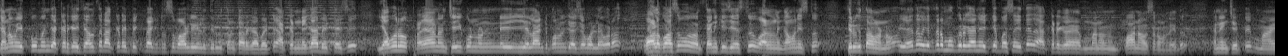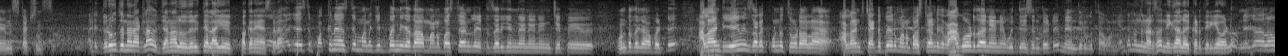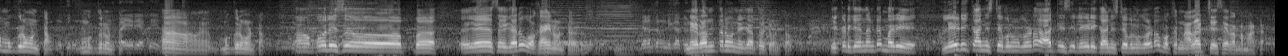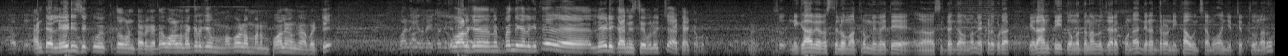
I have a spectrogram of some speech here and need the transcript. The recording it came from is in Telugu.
జనం ఎక్కువ మంది ఎక్కడికైతే వెళ్తారో అక్కడే పిక్ ప్యాకెటర్స్ వాళ్ళు వీళ్ళు తిరుగుతుంటారు కాబట్టి అక్కడ నిఘా పెట్టేసి ఎవరు ప్రయాణం చేయకుండా ఉండి ఇలాంటి పనులు చేసేవాళ్ళు ఎవరో వాళ్ళ కోసం తనిఖీ చేస్తూ వాళ్ళని గమనిస్తూ తిరుగుతూ ఉన్నాం. ఏదో ఇద్దరు ముగ్గురు కానీ ఎక్కే బస్సు అయితే అక్కడికి మనం పోనవసరం లేదు అని చెప్పి మా ఇన్స్ట్రక్షన్స్ అంటే దొరుకుతున్నారు అట్లా? జనాలు దొరికితే లాగి పక్కనే వేస్తారా? లాగేస్తే పక్కన వేస్తే మనకి ఇబ్బంది కదా. మన బస్ స్టాండ్లో ఇట్లా జరిగిందని నేను చెప్పి ఉంటుంది కాబట్టి అలాంటి ఏమీ జరగకుండా చూడాలా? అలాంటి చెడ్డ పేరు మన బస్ స్టాండ్కి రాకూడదు అనే ఉద్దేశంతో మేము తిరుగుతూ ఉన్నాం. ఎంతమంది ఉన్నారు సార్? నిఘాలో ఇక్కడ తిరిగేవాళ్ళు? నిఘాలో ముగ్గురు ఉంటాం. ముగ్గురు ఉంటాం. ముగ్గురు ఉంటాం. పోలీసు ఏఎస్ఐ గారు ఒక ఆయన ఉంటాడు. నిరంతరం నిఘా నిరంతరం నిఘాతోటి ఉంటాం. ఇక్కడికి ఏంటంటే మరి లేడీ కానిస్టేబుల్ని కూడా ఆర్టీసీ లేడీ కానిస్టేబుల్ని కూడా ఒకరిని అలర్ట్ చేశారన్నమాట. అంటే లేడీస్ ఎక్కువ ఎక్కుతూ ఉంటారు కదా వాళ్ళ దగ్గరికి మగవాళ్ళం మనం పోలేము కాబట్టి వాళ్ళకి ఏదైనా ఇబ్బంది కలిగితే లేడీ కానిస్టేబుల్ వచ్చి అటాక్ అవ్వదు. సో నిఘా వ్యవస్థలో మాత్రం మేమైతే సిద్ధంగా ఉన్నాం. ఎక్కడ కూడా ఎలాంటి దొంగతనాలు జరగకుండా నిరంతరం నిఘా ఉంచాము అని చెప్పి చెప్తూ ఉన్నారు.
